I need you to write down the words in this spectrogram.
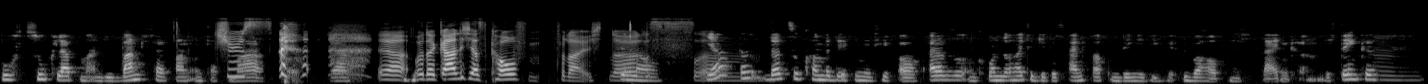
Buch zuklappen, an die Wand pfeffern und das war's. Ja, Ja, oder gar nicht erst kaufen, vielleicht. Ne? Genau. Das, ja da, ähm, dazu kommen wir definitiv auch. Also im Grunde, heute geht es einfach um Dinge, die wir überhaupt nicht leiden können. Und ich denke, mm,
